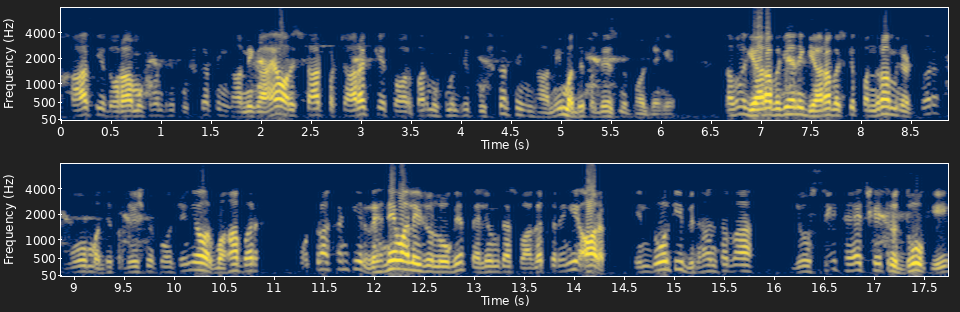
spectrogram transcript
खास ये दौरा मुख्यमंत्री पुष्कर सिंह धामी का है और स्टार प्रचारक के तौर पर मुख्यमंत्री पुष्कर सिंह धामी मध्य प्रदेश में पहुँचेंगे। सवा ग्यारह बजे यानी ग्यारह बज के पंद्रह मिनट पर वो मध्य प्रदेश में पहुँचेंगे और वहाँ पर उत्तराखंड के रहने वाले जो लोग हैं, पहले उनका स्वागत करेंगे और इंदौर की विधानसभा जो सीट है, क्षेत्र दो की,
